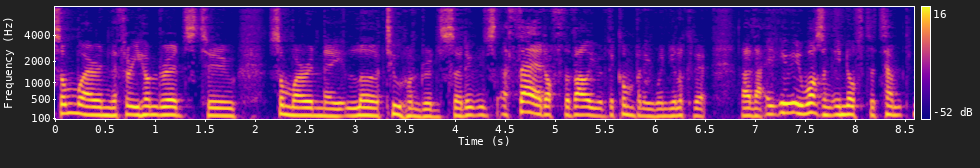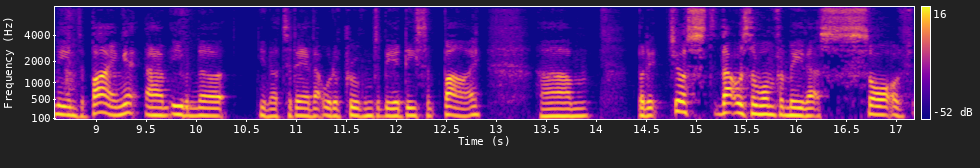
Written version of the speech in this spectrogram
somewhere in the 300s to somewhere in the low 200s. So it was a third off the value of the company when you look at it like that. It, it wasn't enough to tempt me into buying it, um, even though you know today that would have proven to be a decent buy. Um, but it just that was the one for me that sort of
